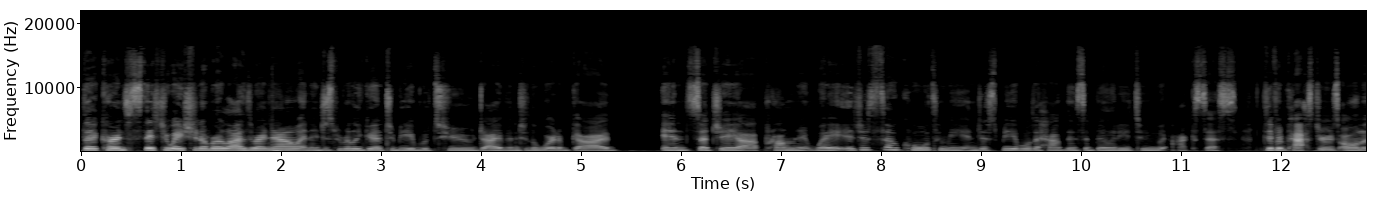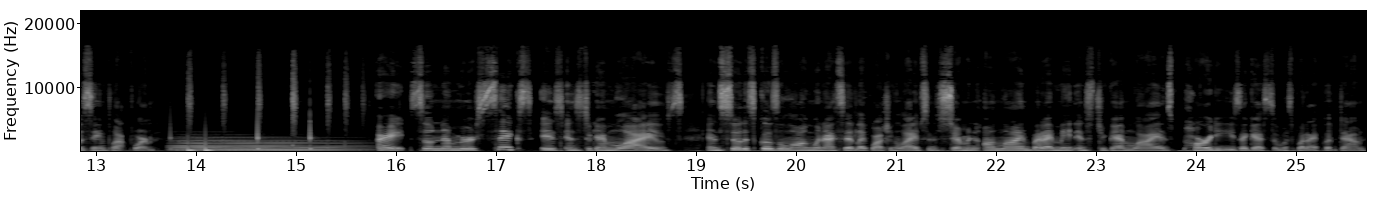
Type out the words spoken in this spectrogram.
the current situation of our lives right now and it's just really good to be able to dive into the word of God in such a uh, prominent way. It's just so cool to me, and just be able to have this ability to access different pastors all on the same platform. All right, so number six is Instagram Lives. And so this goes along when I said like watching lives and sermon online, but I made Instagram Lives parties, I guess was what I put down.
